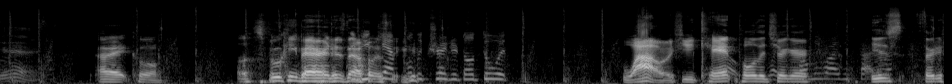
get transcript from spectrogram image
Yeah. All right, cool. Oh. Spooky Baron is now If you can't pull the trigger, don't do it. Wow, if you can't pull the trigger, use 30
